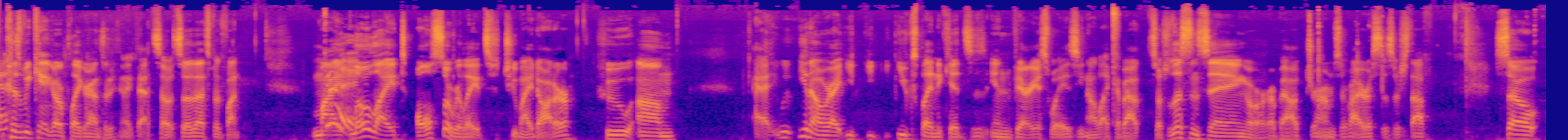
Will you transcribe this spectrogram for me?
because we can't go to playgrounds or anything like that. So, so that's been fun. My Good. low light also relates to my daughter, who, um, uh, you know, right? You, you, you explain to kids in various ways, you know, like about social distancing or about germs or viruses or stuff. So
